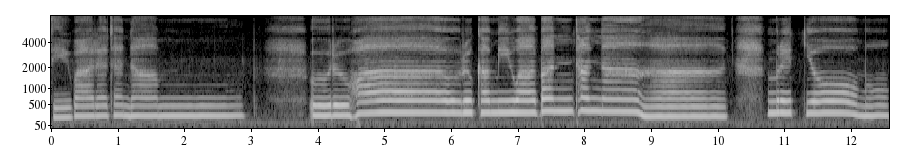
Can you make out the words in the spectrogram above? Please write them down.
ติวารธนามอุรุวารุคมิวาบันทนาตมริตโยมุก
